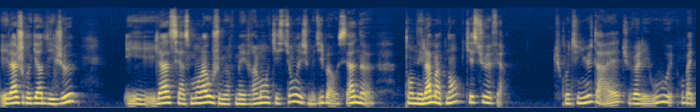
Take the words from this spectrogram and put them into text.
Et là, je regarde les jeux. Et là, c'est à ce moment-là où je me remets vraiment en question et je me dis, bah Océane, euh, t'en es là maintenant, qu'est-ce que tu veux faire? Tu continues, t'arrêtes, tu vas aller où et compagnie.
